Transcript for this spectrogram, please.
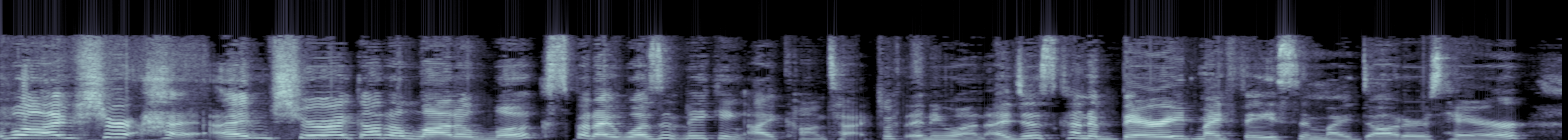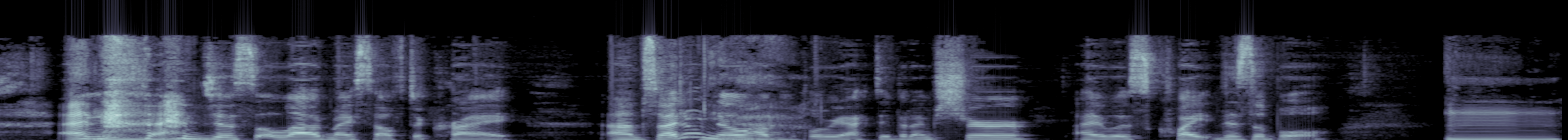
Well, I'm sure. I'm sure I got a lot of looks, but I wasn't making eye contact with anyone. I just kind of buried my face in my daughter's hair and, mm. and just allowed myself to cry. Um, so I don't know yeah. how people reacted, but I'm sure I was quite visible. Mm,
